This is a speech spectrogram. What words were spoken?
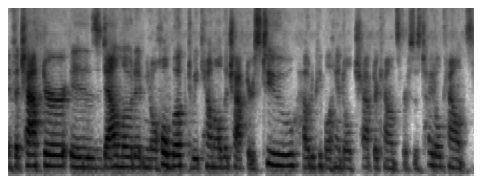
If a chapter is downloaded, you know, a whole book, do we count all the chapters too? How do people handle chapter counts versus title counts?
